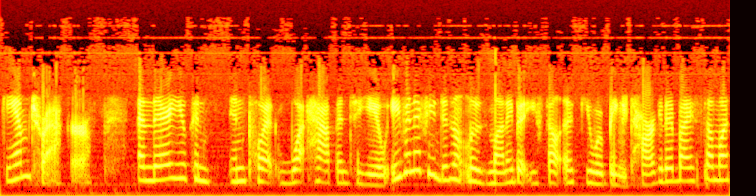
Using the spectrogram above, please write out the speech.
scam tracker and there you can input what happened to you. Even if you didn't lose money, but you felt like you were being targeted by someone,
